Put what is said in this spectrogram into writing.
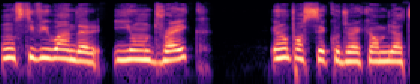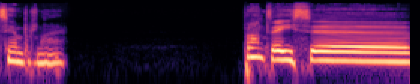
um Stevie Wonder e um Drake, eu não posso dizer que o Drake é o melhor de sempre, não é? Pronto, é isso. eh,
